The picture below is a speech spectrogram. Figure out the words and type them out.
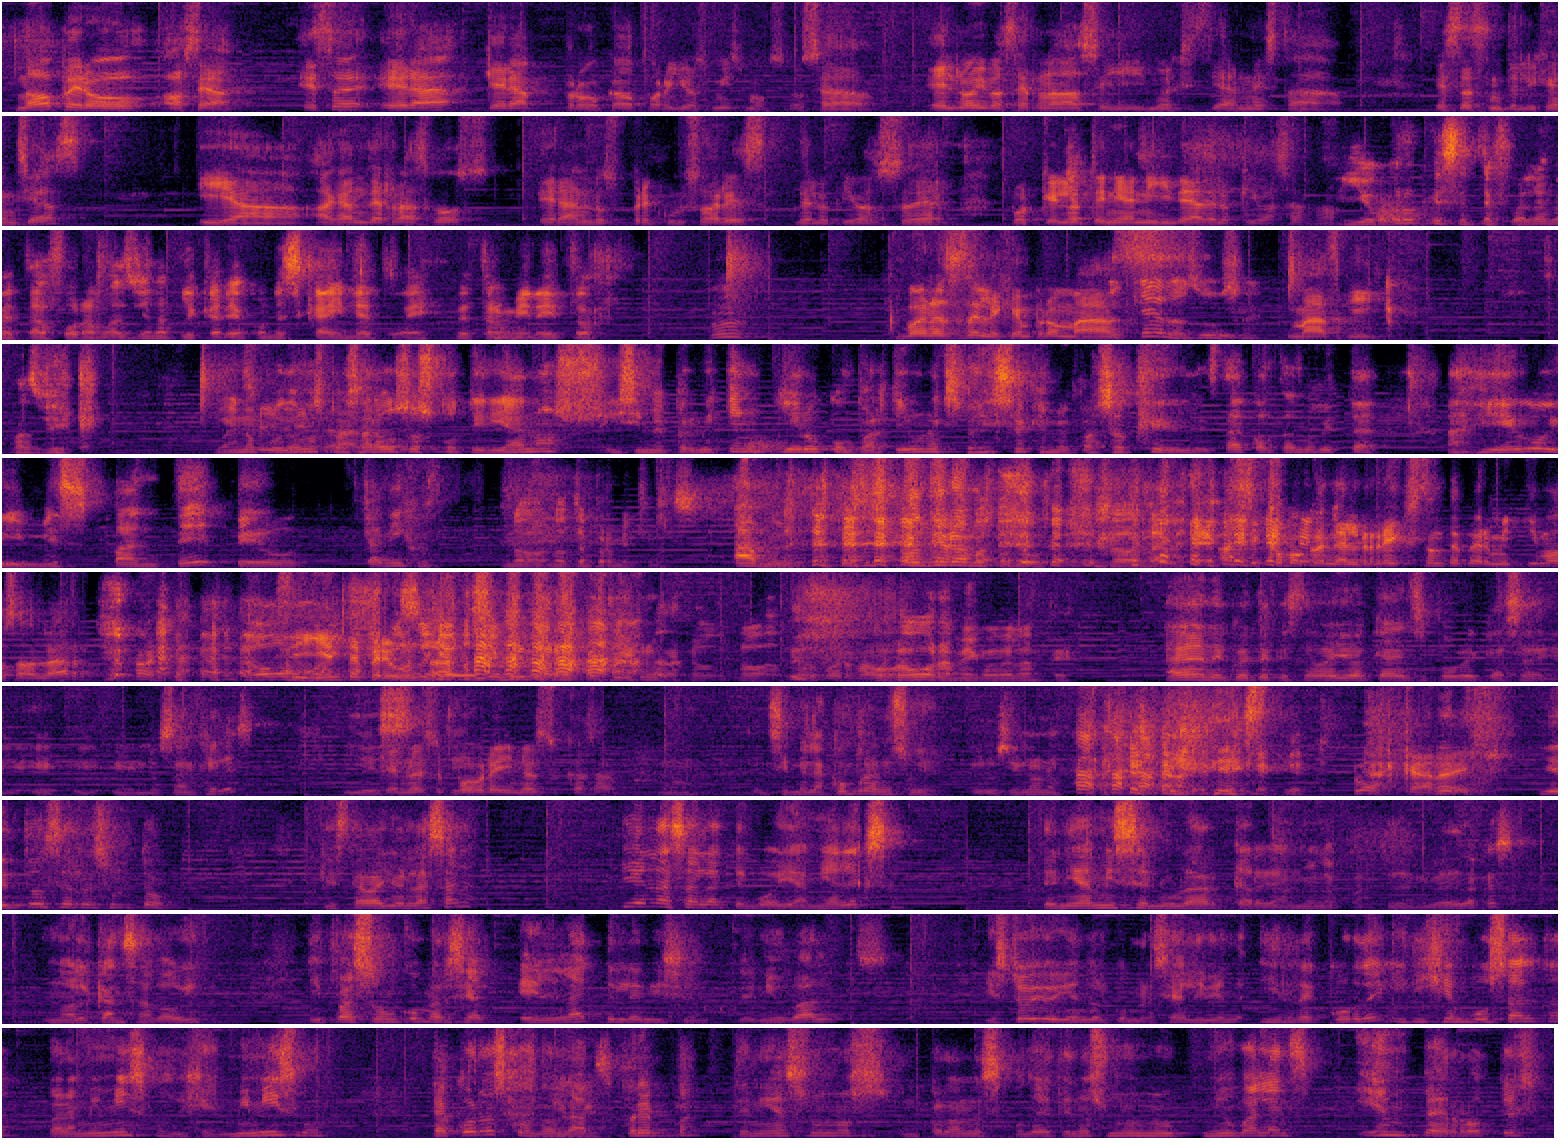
no, pero, o sea, eso era que era provocado por ellos mismos. O sea, él no iba a hacer nada si no existían esta, estas inteligencias. Y a, a grandes rasgos eran los precursores de lo que iba a suceder, porque él no tenía ni idea de lo que iba a hacer, ¿no? Yo creo que se te fue la metáfora, más bien aplicaría con Skynet, güey, de Terminator. Mm. Bueno, ese es el ejemplo más, dos, ¿eh? más geek. Más Vic. Bueno, Sí, podemos literal. pasar a usos cotidianos y si me permiten quiero compartir una experiencia que me pasó que le estaba contando ahorita a Diego y me espanté, pero canijos. No, no te permitimos. Ah, muy bien. Entonces continuamos, por favor. No, dale. Así como con el Rix no te permitimos hablar. No, Siguiente pregunta. Eso ya no se vuelve a repetir, güey. No, no, Por favor. Por favor, amigo, adelante. Hagan de cuenta que estaba yo acá en su pobre casa eh, eh, eh, en Los Ángeles. Y Que no es su este, pobre y no es su casa. No, si me la compran es suya, pero si no, no. Este, Ah, Caray. Y entonces resultó que estaba yo en la sala. Y en la sala tengo ya mi Alexa. Tenía mi celular cargando en la parte de arriba de la casa. No alcanzaba a oír. Y pasó un comercial en la televisión de New Balance. Y estoy oyendo el comercial y viendo. Y recordé y dije en voz alta, para mí mismo, dije, mí mismo. ¿Te acuerdas cuando en la mismo. prepa tenías unos, perdón, en la secundaria tenías unos New- New Balance bien perrotes?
